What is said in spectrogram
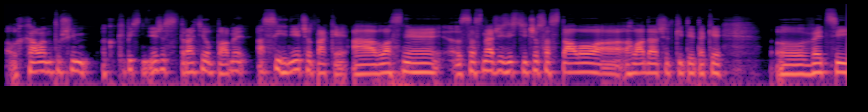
chalan tuším, ako keby nie, že stratil pamäť, asi niečo také. A vlastne sa snaží zistiť, čo sa stalo a hľadá všetky tie také uh, veci,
